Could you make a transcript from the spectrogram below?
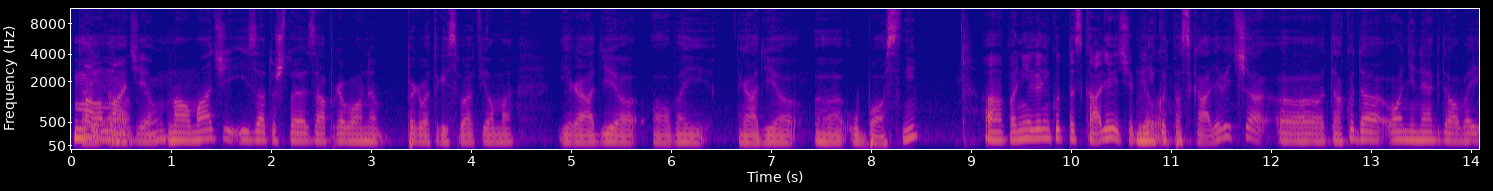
taj, malo mlađi, jel? malo mlađi i zato što je zapravo ona prva tri svoja filma i radio ovaj radio uh, u Bosni. A, pa nije ga Nikod Paskaljević je bilo? Nikod Paskaljevića, uh, tako da on je negde ovaj,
